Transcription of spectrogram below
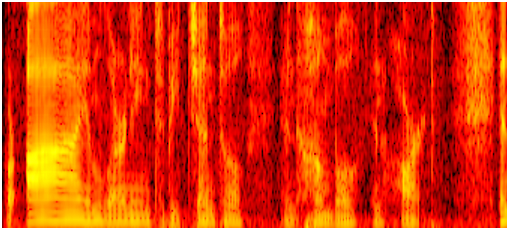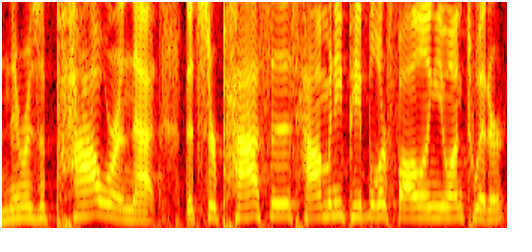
For I am learning to be gentle and humble in heart. And there is a power in that that surpasses how many people are following you on Twitter.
